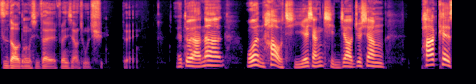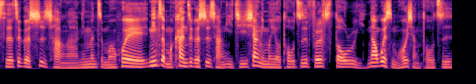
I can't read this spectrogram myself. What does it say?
知道的东西再分享出去。对，哎，对啊，那我很好奇，也想请教，就像。Podcast 的这个市场啊，你们怎么会？你怎么看这个市场？以及像你们有投资 First Story，那为什么会想投资？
